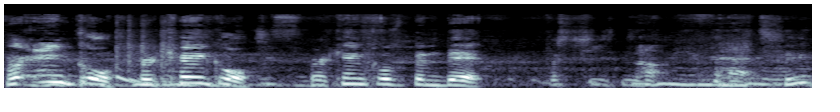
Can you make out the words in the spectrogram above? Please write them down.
her ankle. Her cankle. Her cankle's been bit. but she's not fat. See?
